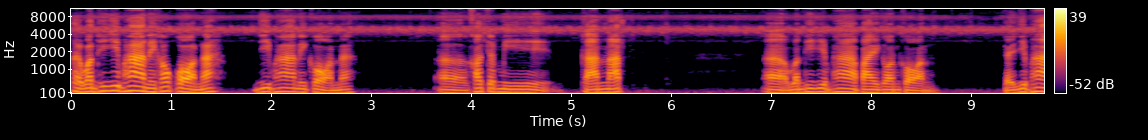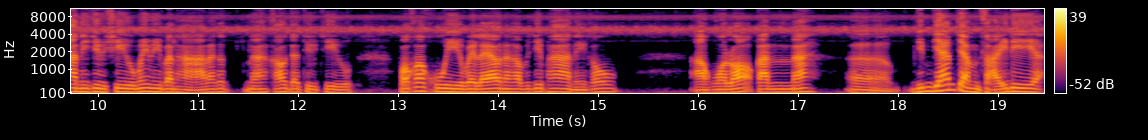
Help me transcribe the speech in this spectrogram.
แต่วันที่ยี่ห้านี่เขาก่อนนะยี่ห้านี่ก่อนนะเเขาจะมีการนัดวันที่ยี่ห้าไปก่อนก่อนแต่ยี่ห้านี่ชิวๆไม่มีปัญหานะครับนะเขาจะชิวๆเพราะก็คุยไปแล้วนะครับยี่ห้านี่เขาอ่าหัวเราะกันนะยิ้มแย้มแจ่มใสดีอะ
